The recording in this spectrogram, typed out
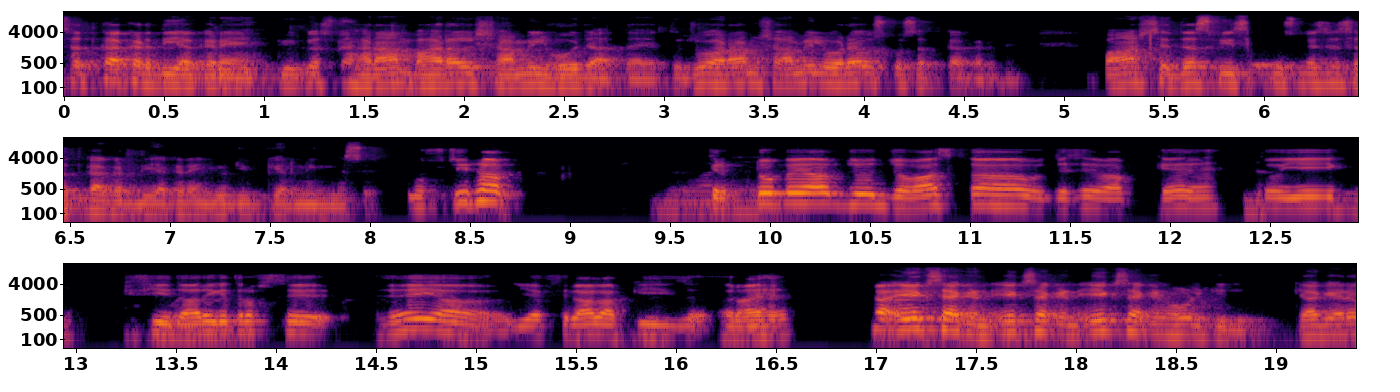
صدقہ کر دیا کریں کیونکہ اس میں حرام بہرحال شامل ہو جاتا ہے تو جو حرام شامل ہو رہا ہے اس کو صدقہ کر دیں پانچ سے دس فیصد اس میں سے صدقہ کر دیا کریں یوٹیوب کی ارننگ میں سے مفتی صاحب کرپٹو پہ آپ آپ جو جواز کا جیسے کہہ رہے ہیں تو یہ کسی ادارے کی طرف سے ہے یا یا فی الحال آپ کی رائے ہے ایک سیکنڈ ایک سیکنڈ ایک سیکنڈ ہولڈ کیجیے کیا کہہ رہے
